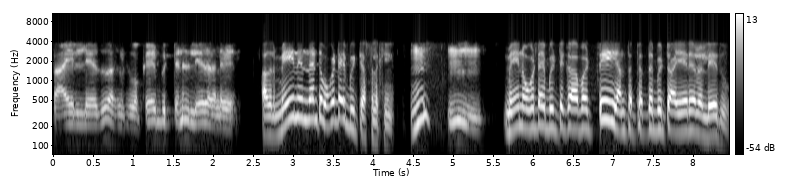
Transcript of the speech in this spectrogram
సాయిల్ లేదు అసలు ఒకే బిట్ అనేది లేదు అసలు అసలు మెయిన్ ఏంటంటే ఒకటే బిట్ అసలుకి. మెయిన్ ఒకటే బిట్ కాబట్టి అంత పెద్ద బిట్ ఆ ఏరియాలో లేదు.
